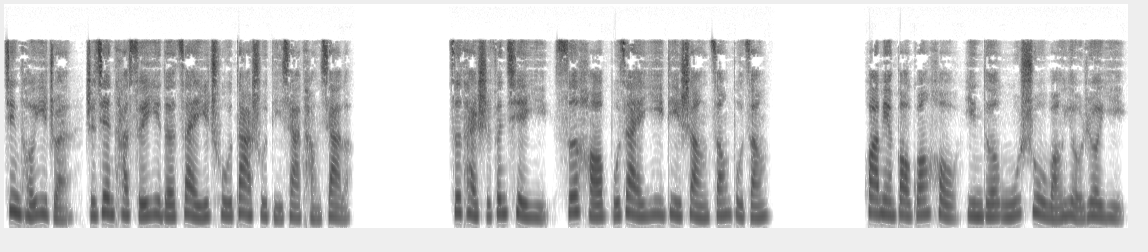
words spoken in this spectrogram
镜头一转，只见他随意的在一处大树底下躺下了，姿态十分惬意，丝毫不在意地上脏不脏。画面曝光后，引得无数网友热议，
